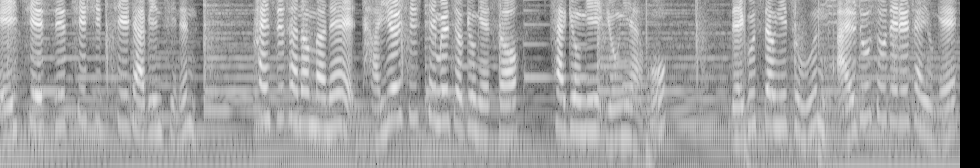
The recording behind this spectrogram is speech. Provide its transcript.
HS77 다빈치는 한스 산업만의 다이얼 시스템을 적용해서 착용이 용이하고 내구성이 좋은 알도 소재를 사용해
